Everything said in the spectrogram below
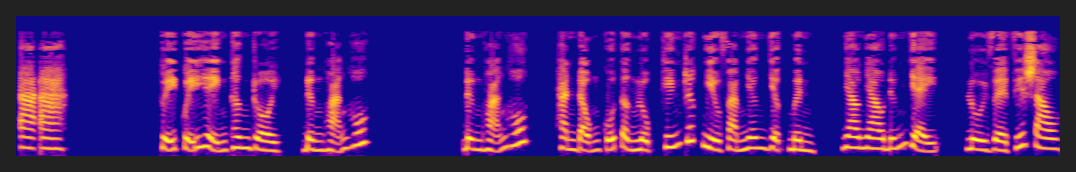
a a! Thủy quỷ hiện thân rồi, đừng hoảng hốt. Đừng hoảng hốt, hành động của tần lục khiến rất nhiều phàm nhân giật mình, nhao nhao đứng dậy, lùi về phía sau,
